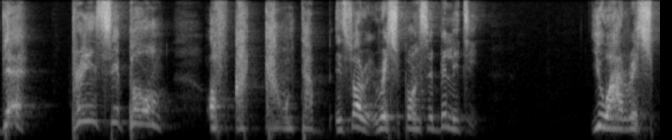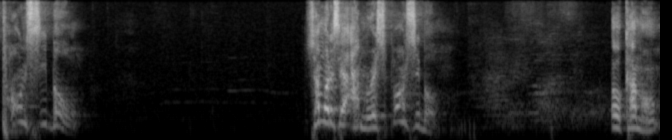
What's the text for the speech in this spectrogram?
The principle of accountability, eh, sorry, responsibility. You are responsible. Somebody say, I'm responsible. I'm responsible. Oh, come on.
